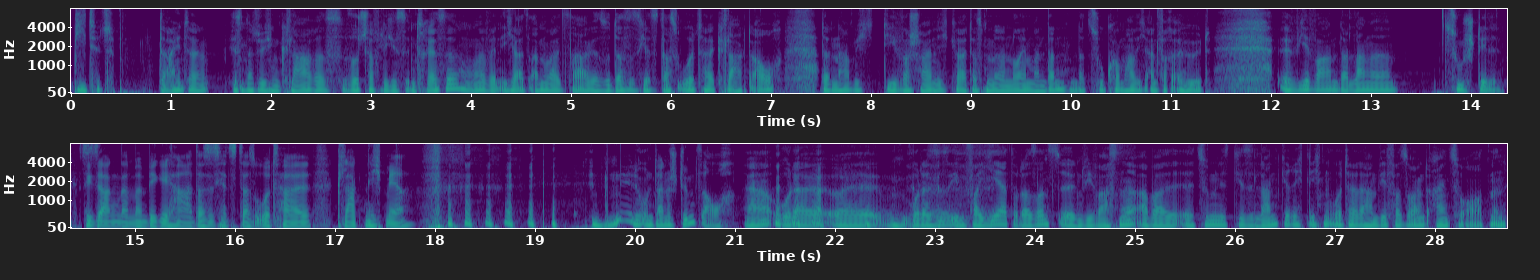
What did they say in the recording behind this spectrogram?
bietet. Dahinter ist natürlich ein klares wirtschaftliches Interesse. Ne? Wenn ich als Anwalt sage, so das ist jetzt das Urteil, klagt auch, dann habe ich die Wahrscheinlichkeit, dass mir neue Mandanten dazukommen, habe ich einfach erhöht. Äh, wir waren da lange zu still. Sie sagen dann beim BGH, das ist jetzt das Urteil, klagt nicht mehr. Und dann stimmt's auch, ja, oder, äh, oder es ist eben verjährt oder sonst irgendwie was, ne? Aber äh, zumindest diese landgerichtlichen Urteile haben wir versäumt einzuordnen.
